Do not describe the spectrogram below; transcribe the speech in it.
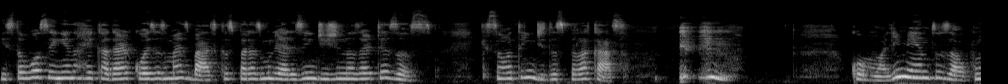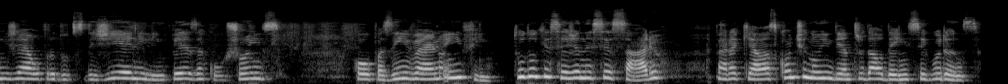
estão conseguindo arrecadar coisas mais básicas para as mulheres indígenas artesãs, que são atendidas pela casa. Como alimentos, álcool em gel, produtos de higiene, limpeza, colchões, roupas de inverno, enfim, tudo o que seja necessário para que elas continuem dentro da aldeia em segurança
